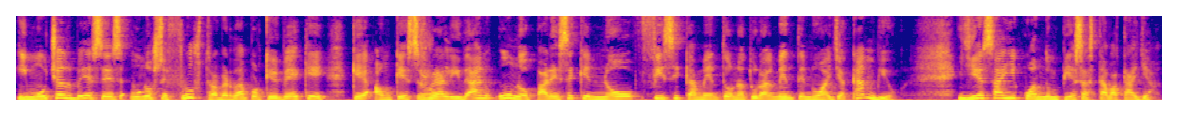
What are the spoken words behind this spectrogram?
Y muchas veces uno se frustra, ¿verdad? Porque ve que, que aunque es realidad en uno, parece que no físicamente o naturalmente no haya cambio. Y es ahí cuando empieza esta batalla.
